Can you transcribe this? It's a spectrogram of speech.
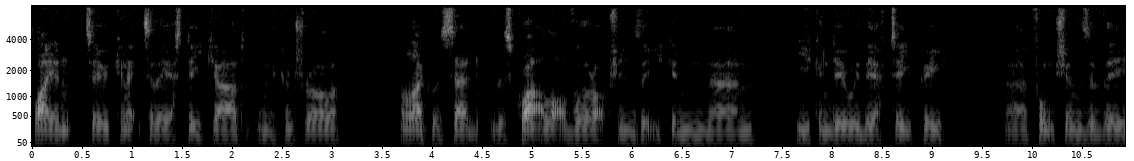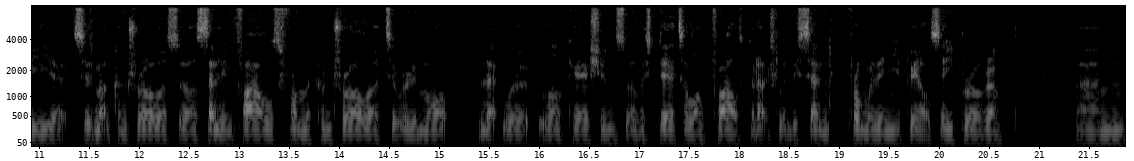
client to connect to the SD card in the controller. And like we said, there's quite a lot of other options that you can um, you can do with the FTP uh, functions of the uh, Sysmac controller. So sending files from the controller to a remote network location. So this data log files could actually be sent from within your PLC program. Um,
